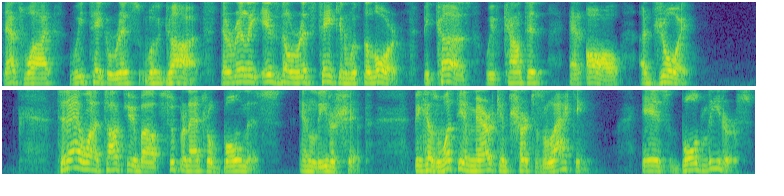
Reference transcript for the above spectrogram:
that's why we take risks with God. There really is no risk taken with the Lord because we've counted it all a joy. Today I want to talk to you about supernatural boldness in leadership because what the American church is lacking is bold leaders.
